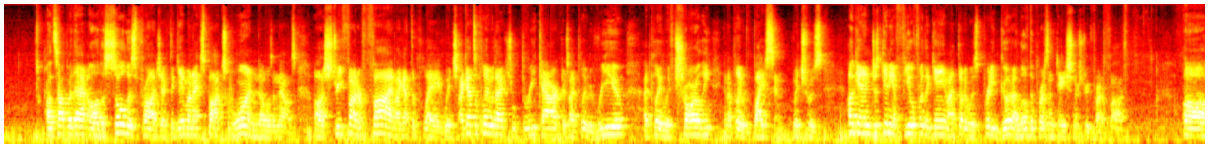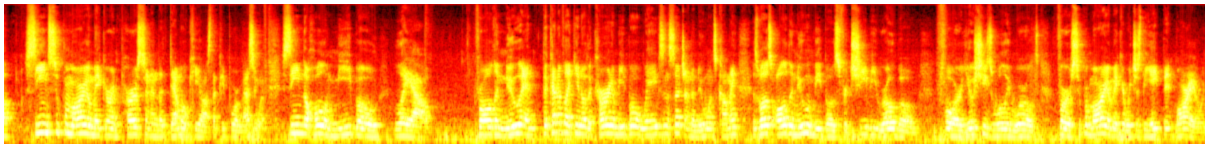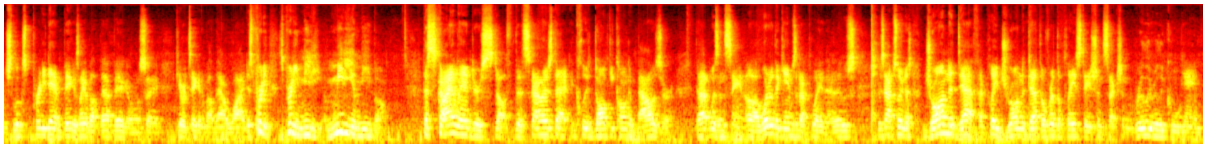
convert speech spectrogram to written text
on top of that, uh, the Solus Project, the game on Xbox One that was announced. Uh, Street Fighter V I got to play, which I got to play with actual three characters. I played with Ryu, I played with Charlie, and I played with Bison, which was, again, just getting a feel for the game. I thought it was pretty good. I love the presentation of Street Fighter V. Uh, seeing Super Mario Maker in person and the demo kiosk that people were messing with, seeing the whole amiibo layout for all the new and the kind of like you know the current amiibo waves and such and the new ones coming as well as all the new amiibos for chibi robo for yoshi's woolly world for super mario maker which is the 8-bit mario which looks pretty damn big it's like about that big i want to say give or take it about that wide it's pretty it's pretty meaty a meaty amiibo the skylanders stuff the skylanders that included donkey kong and bowser that was insane. Uh, what are the games that I played there? It was it was absolutely nuts. Drawn to Death. I played Drawn to Death over at the PlayStation section. Really, really cool game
